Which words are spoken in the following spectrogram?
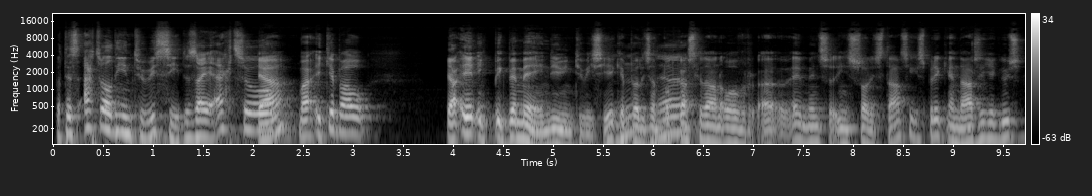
Maar het is echt wel die intuïtie. Dus dat je echt zo... Ja, maar ik heb al... Ja, één, ik, ik ben mee in die intuïtie. Ik heb Mhm, wel eens een ja. podcast gedaan over eh, eh, mensen in sollicitatiegesprek. En daar zeg ik dus,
